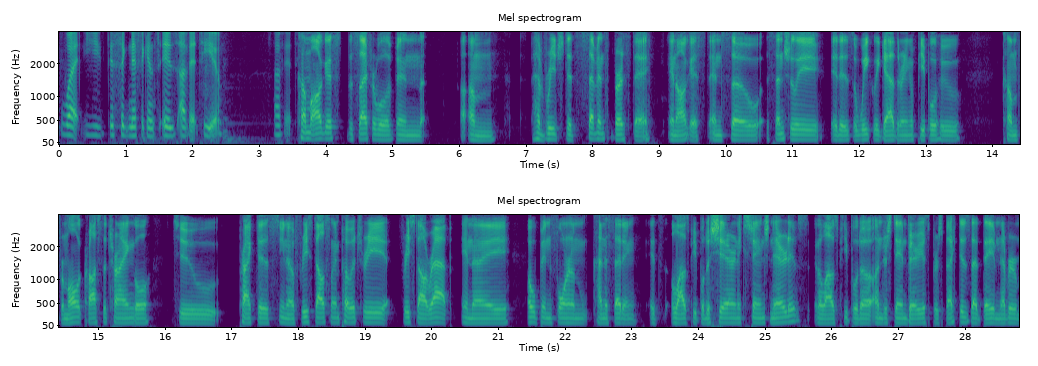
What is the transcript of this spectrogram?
what you, the significance is of it to you. Of it. Come August, the cipher will have been um have reached its seventh birthday in August. And so essentially it is a weekly gathering of people who come from all across the triangle to practice, you know, freestyle slam poetry, freestyle rap in a open forum kind of setting. It allows people to share and exchange narratives. It allows people to understand various perspectives that they've never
